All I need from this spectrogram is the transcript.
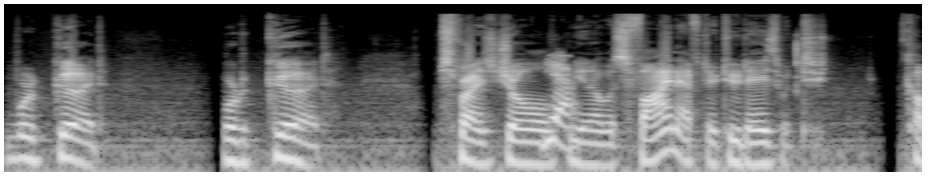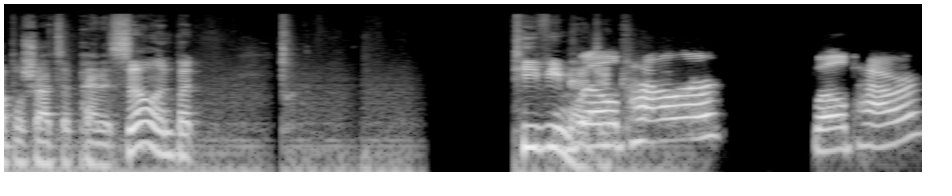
We're good. We're good." I'm surprised Joel, Yeah. you know, was fine after two days with a couple shots of penicillin, but TV magic. willpower, willpower,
